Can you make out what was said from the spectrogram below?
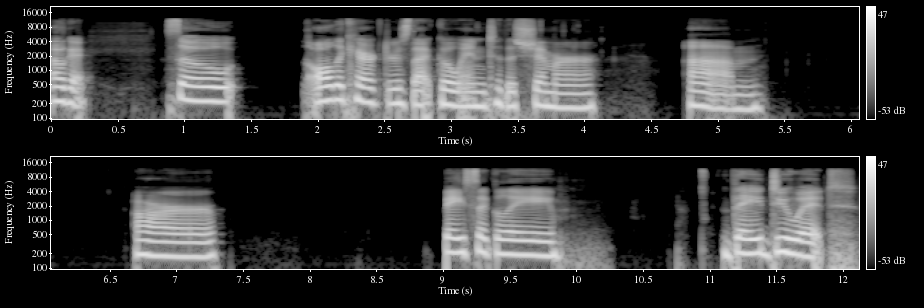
okay. So all the characters that go into the shimmer um are basically they do it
